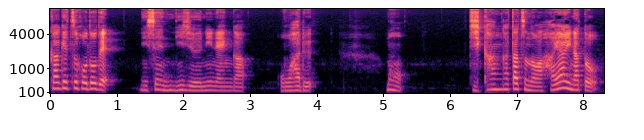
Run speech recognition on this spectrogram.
ヶ月ほどで2022年が終わる。もう時間が経つのは早いなと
